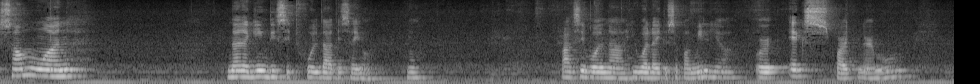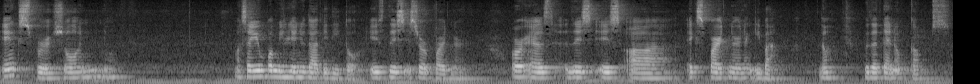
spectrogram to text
someone na naging deceitful dati sa'yo. No? Possible na hiwalay ito sa pamilya or ex-partner mo, ex-person, no? Masaya yung pamilya nyo dati dito if this is your partner. Or else, this is a ex-partner ng iba, no? With the Ten of Cups.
